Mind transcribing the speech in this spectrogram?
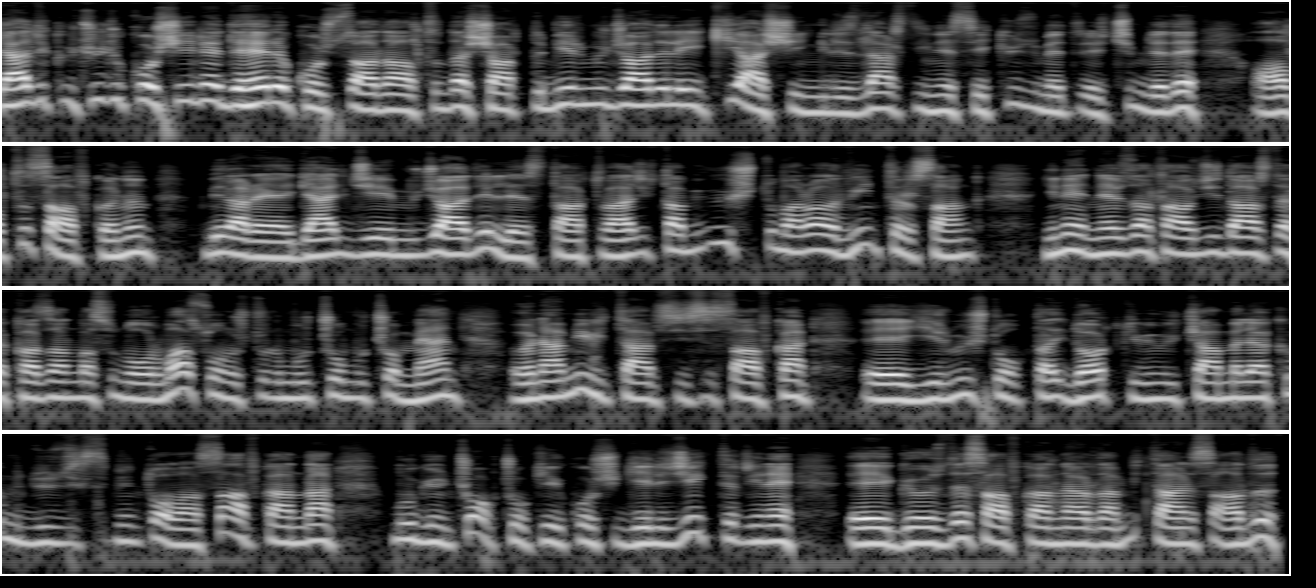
Geldik 3. koşu yine Dehere koşusu adı altında şartlı bir mücadele 2 yaş İngilizler yine 800 metre çimde de 6 safkanın bir araya geleceği mücadele start verecek. Tabi 3 numaralı Winter Song yine Nevzat Avcı dersinde kazanması normal sonuçtur. Mucho Mucho Men önemli bir temsilcisi safkan e, 23.4 gibi mükemmel bir düzlük sprinti olan safkandan bugün çok çok iyi koşu gelecektir. Yine e, gözde safkanlardan bir tanesi adı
